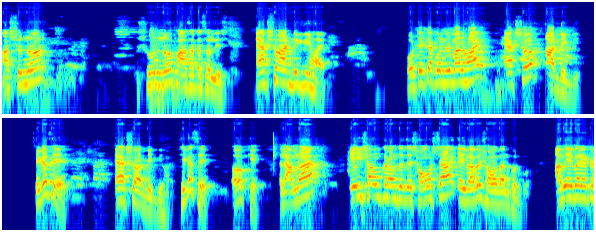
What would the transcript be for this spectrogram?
পাঁচ শূন্য শূন্য, পাঁচ আটা চল্লিশ। একশো আট ডিগ্রি হয়। প্রত্যেকটা কোণের মান হয় একশো আট ডিগ্রি। ঠিক আছে? একশো আট ডিগ্রি হয়। ঠিক আছে? ওকে। তাহলে আমরা এই সংক্রান্ত যে সমস্যা এইভাবে সমাধান করব। আমি এবার একটা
